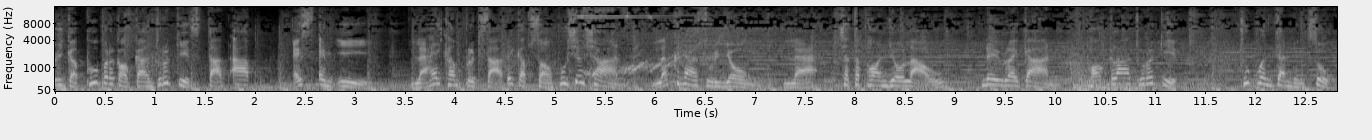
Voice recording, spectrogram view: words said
คุยกับผู้ประกอบการธุรกิจสตาร์ทอัพ SME และให้คำปรึกษาไปกับสองผู้เชี่ยวชาญ ลัคนาสุริยง และชัตพรโยเหลา ในรายการพอกล้าธุรกิจ ทุกวันจันทร์ถึงศุกร์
